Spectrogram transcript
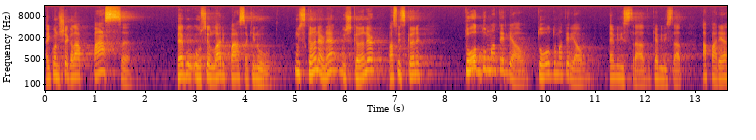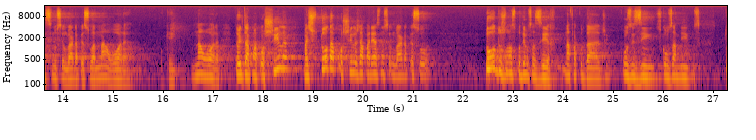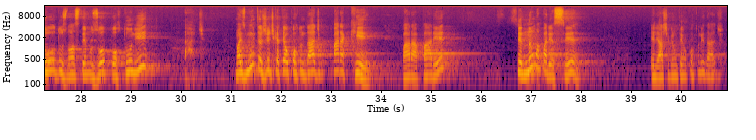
Aí quando chega lá, passa, pega o celular e passa aqui no um scanner, né? No scanner, passa o scanner, todo o material, todo o material é ministrado, que é ministrado, aparece no celular da pessoa na hora, ok? Na hora. Então ele está com uma apostila, mas toda a apostila já aparece no celular da pessoa. Todos nós podemos fazer na faculdade, com os vizinhos, com os amigos. Todos nós temos oportunidade. Mas muita gente quer ter a oportunidade para quê? Para aparecer. Se não aparecer, ele acha que não tem oportunidade.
